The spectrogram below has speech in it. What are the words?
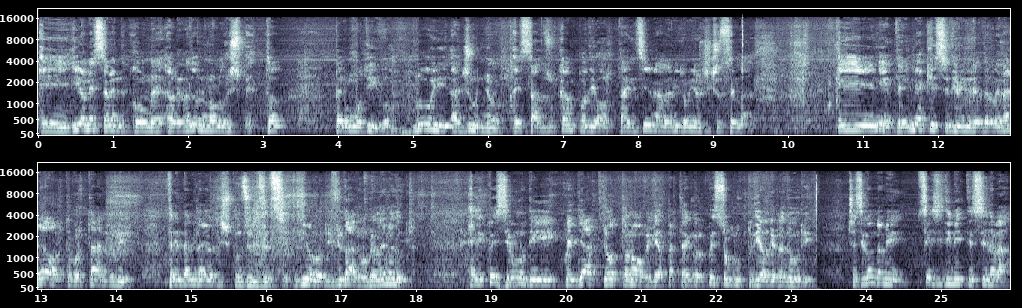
E io onestamente come allenatore non lo rispetto per un motivo. Lui a giugno è stato sul campo di Orta insieme all'amico mio Ciccio Stellato. E niente, mi ha chiesto di venire ad allenare a Orta portandomi 30.000 euro di sponsorizzazione. Io l'ho rifiutato come allenatore. E questo è uno di quegli altri 8-9 che appartengono a questo gruppo di allenatori. Cioè secondo me se si dimette e se ne va,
